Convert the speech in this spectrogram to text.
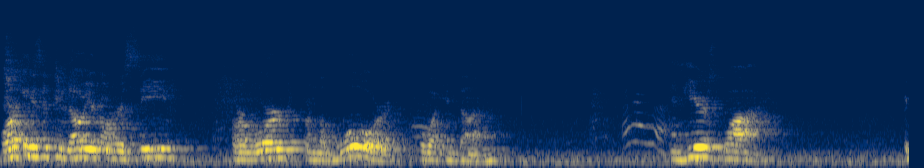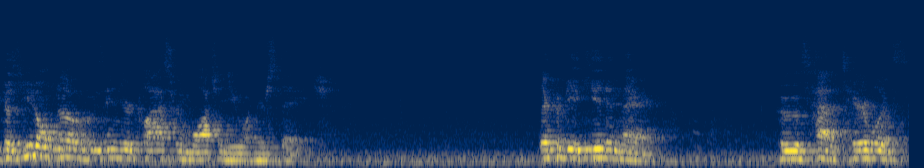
Working as if you know you're going to receive a reward from the Lord for what you've done. And here's why. Because you don't know who's in your classroom watching you on your stage. There could be a kid in there who's had a terrible ex-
